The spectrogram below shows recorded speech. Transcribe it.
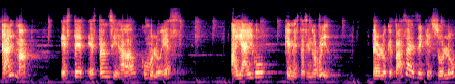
calma este, esta ansiedad como lo es. Hay algo que me está haciendo ruido. Pero lo que pasa es de que solo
